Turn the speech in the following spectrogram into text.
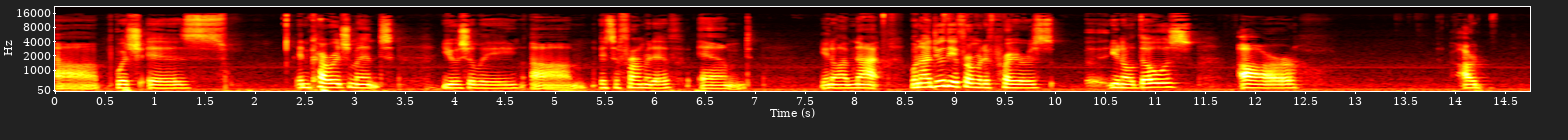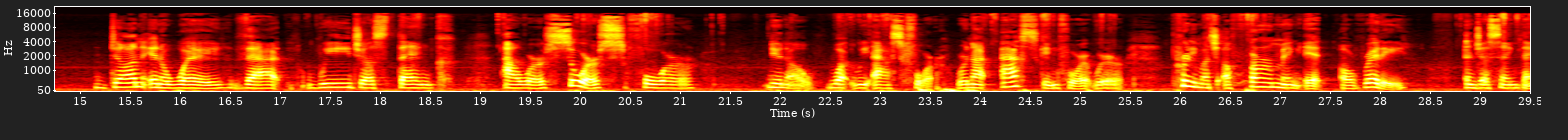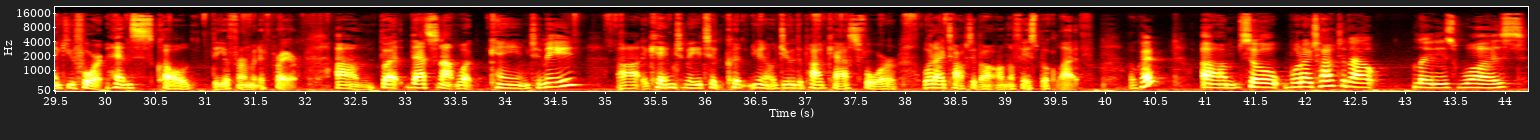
uh, which is encouragement usually um, it's affirmative. And you know i'm not when i do the affirmative prayers uh, you know those are are done in a way that we just thank our source for you know what we ask for. We're not asking for it. We're pretty much affirming it already and just saying thank you for it hence called the affirmative prayer. Um, but that's not what came to me. Uh, it came to me to you know do the podcast for what i talked about on the facebook live. Okay? Um, so what i talked about ladies was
